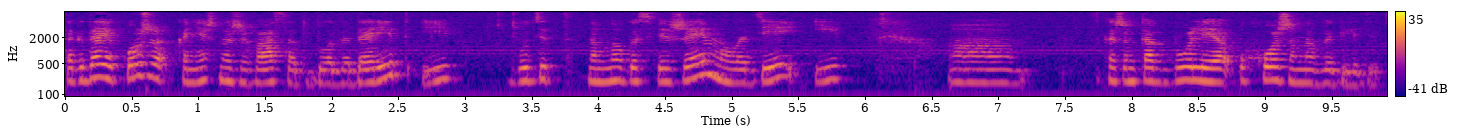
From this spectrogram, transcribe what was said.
Тогда и кожа, конечно же, вас отблагодарит и будет намного свежее, молодей и, а, скажем так, более ухоженно выглядеть.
